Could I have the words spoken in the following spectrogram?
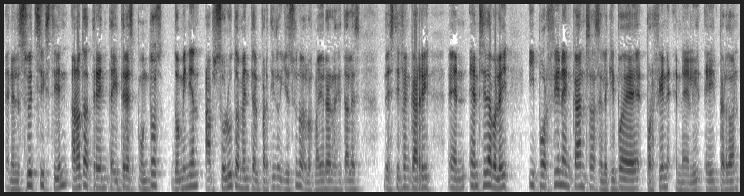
en el Sweet 16, anota 33 puntos, dominan absolutamente el partido y es uno de los mayores recitales de Stephen Curry en NCAA. Y por fin en Kansas, el equipo de. Por fin en el 8, perdón.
